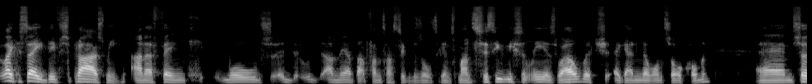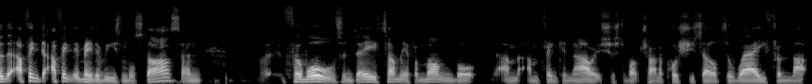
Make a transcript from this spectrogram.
like I say, they've surprised me, and I think Wolves and they had that fantastic result against Man City recently as well, which again no one saw coming. Um, so I think I think they made a reasonable start, and for Wolves and Dave, tell me if I'm wrong, but I'm I'm thinking now it's just about trying to push yourselves away from that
